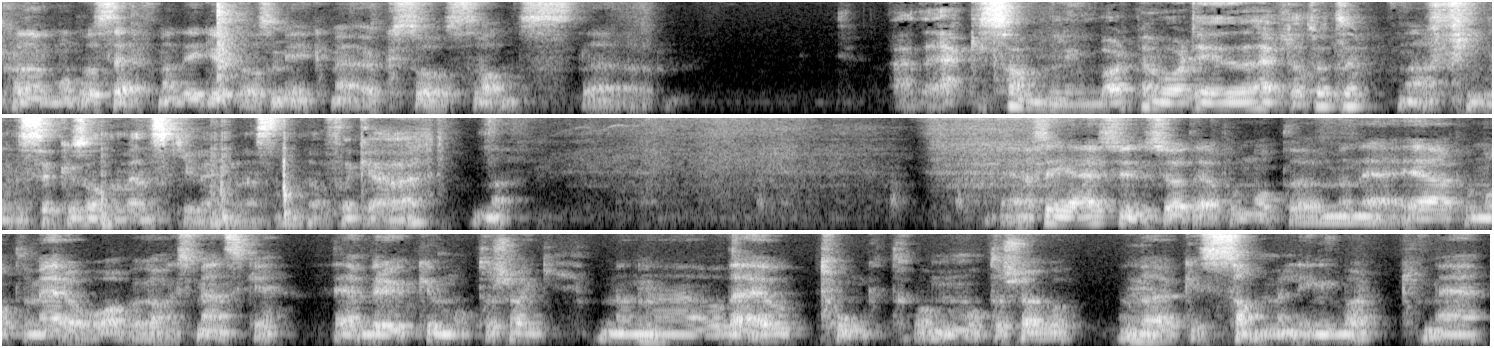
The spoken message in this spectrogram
Kan jeg på en måte se for meg de gutta som gikk med øks og svans. Det, Nei, Det er ikke sammenlignbart med vår tid i det hele tatt. vet du. Nei. Det fins ikke sånne mennesker lenger, nesten. Iallfall ikke her. nei. Altså, jeg syns jo at jeg på en måte Men jeg, jeg er på en måte mer overgangsmenneske. Jeg bruker motorsag, men, eh, og det er jo tungt å gå med motorsag òg. Men det er jo ikke sammenlignbart med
